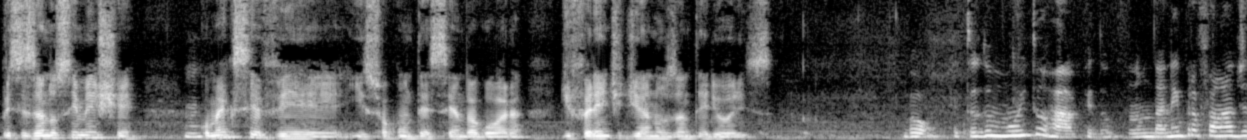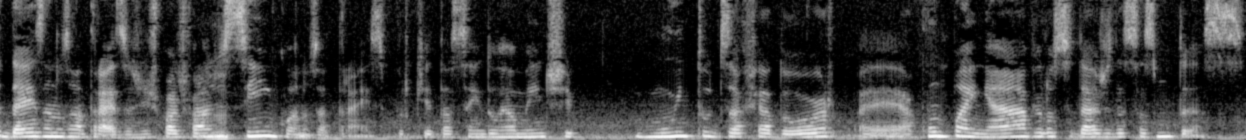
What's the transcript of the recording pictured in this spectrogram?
precisando se mexer. Uhum. Como é que você vê isso acontecendo agora, diferente de anos anteriores? Bom, é tudo muito rápido. Não dá nem para falar de 10 anos atrás, a gente pode falar uhum. de 5 anos atrás, porque está sendo realmente muito desafiador é, acompanhar a velocidade dessas mudanças.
